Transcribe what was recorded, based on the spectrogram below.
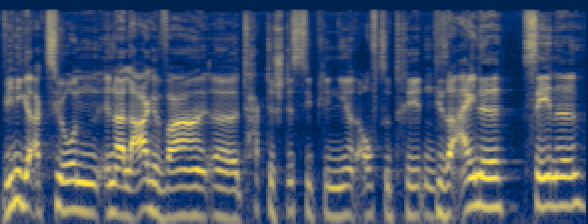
wenige Aktionen in der Lage war, äh, taktisch diszipliniert aufzutreten. Diese eine Szene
